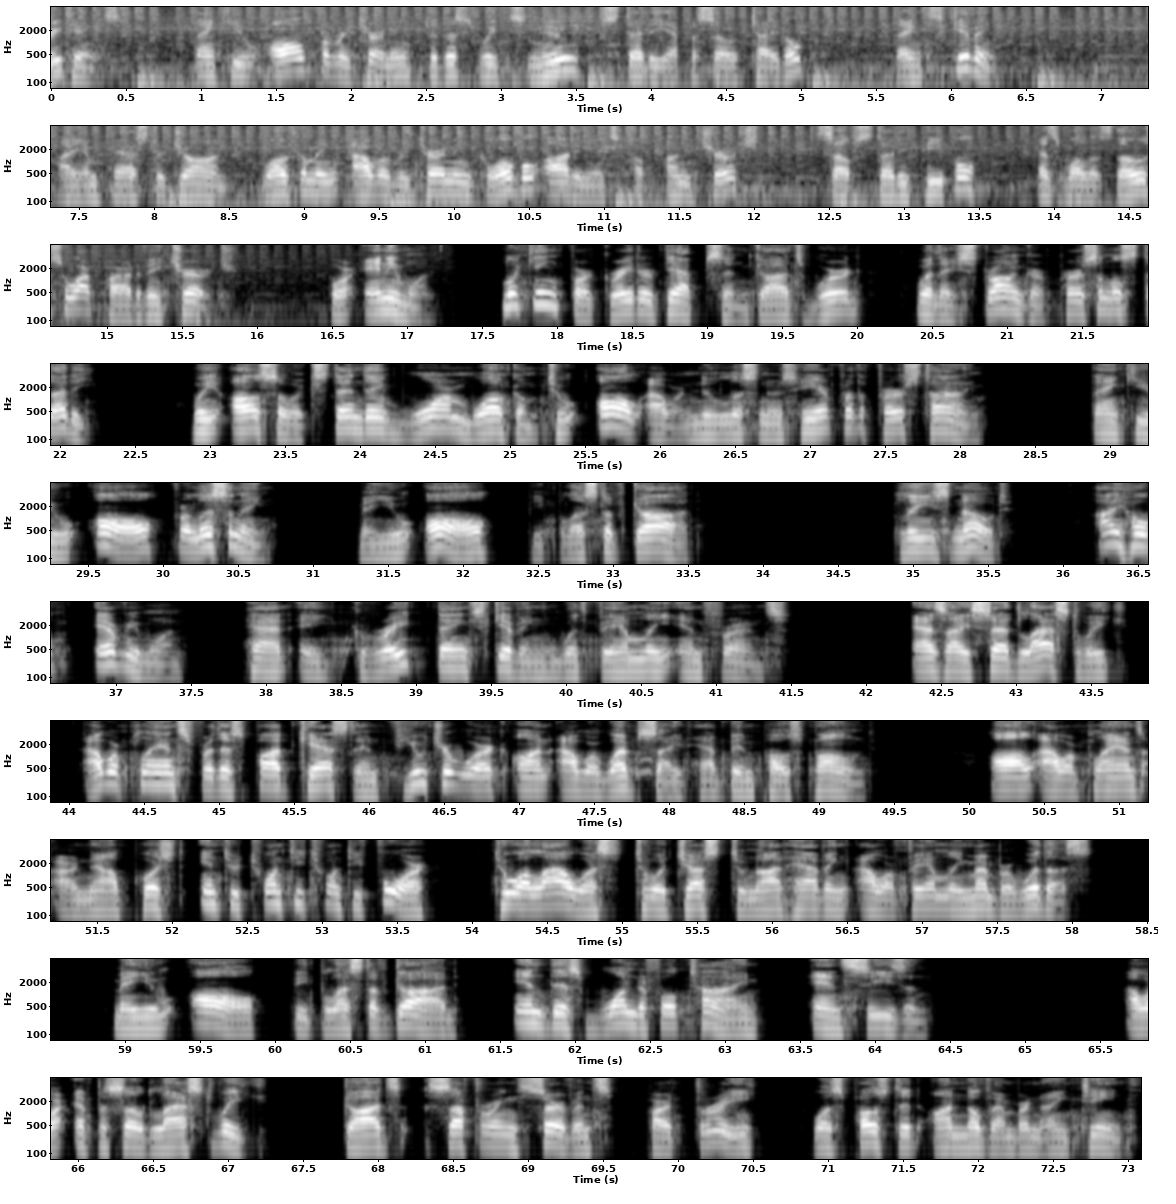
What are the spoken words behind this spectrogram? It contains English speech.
Greetings. Thank you all for returning to this week's new study episode titled Thanksgiving. I am Pastor John, welcoming our returning global audience of unchurched, self study people, as well as those who are part of a church. For anyone looking for greater depths in God's Word with a stronger personal study, we also extend a warm welcome to all our new listeners here for the first time. Thank you all for listening. May you all be blessed of God. Please note, I hope everyone had a great Thanksgiving with family and friends. As I said last week, our plans for this podcast and future work on our website have been postponed. All our plans are now pushed into 2024 to allow us to adjust to not having our family member with us. May you all be blessed of God in this wonderful time and season. Our episode last week, God's Suffering Servants, Part 3, was posted on November 19th.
